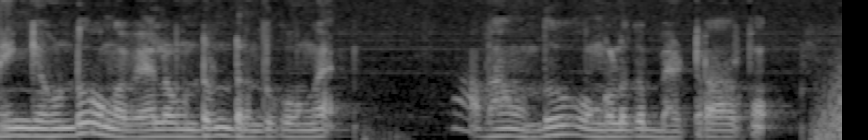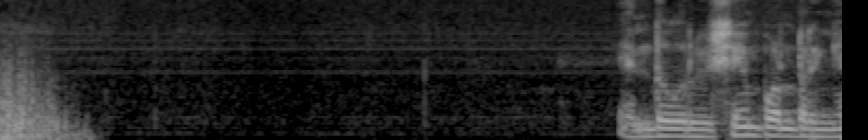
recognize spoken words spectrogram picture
நீங்கள் உண்டு உங்கள் வேலை உண்டுன்னு இருந்துக்கோங்க. அதான் வந்து உங்களுக்கு பெட்டராக இருக்கும். எந்த ஒரு விஷயம் பண்ணுறீங்க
